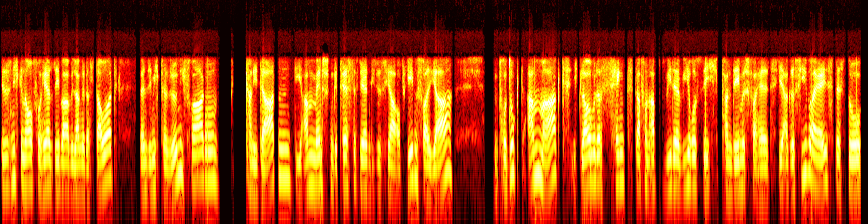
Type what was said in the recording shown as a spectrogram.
Ist es nicht genau vorhersehbar, wie lange das dauert. Wenn Sie mich persönlich fragen, Kandidaten, die am Menschen getestet werden, dieses Jahr auf jeden Fall ja. Ein Produkt am Markt, ich glaube, das hängt davon ab, wie der Virus sich pandemisch verhält. Je aggressiver er ist, desto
